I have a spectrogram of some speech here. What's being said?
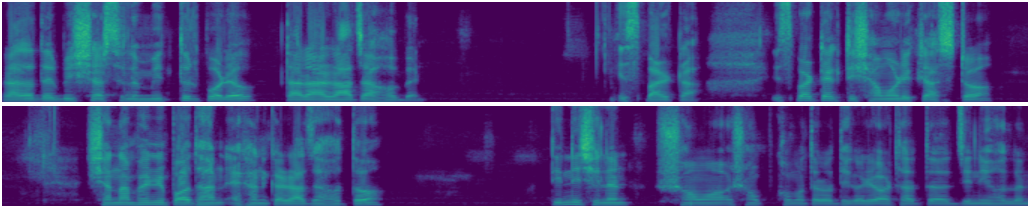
রাজাদের বিশ্বাস ছিল মৃত্যুর পরেও তারা রাজা হবেন। স্পার্টা। স্পার্টা একটি সামরিক রাষ্ট্র। সেনাবাহিনীর প্রধান এখানকার রাজা হতো। তিনি ছিলেন সম, সব ক্ষমতার অধিকারী, অর্থাৎ, যিনি হলেন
